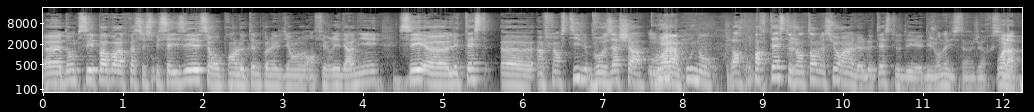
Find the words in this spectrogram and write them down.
Euh, donc c'est par rapport à la presse spécialisée, ça reprend le thème qu'on avait dit en, en février dernier. C'est euh, les tests euh, influencent-ils vos achats? Oui Voilà. ou non? Alors par test, j'entends bien sûr hein, le, le test des, des journalistes. hein, genre, si- Voilà,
